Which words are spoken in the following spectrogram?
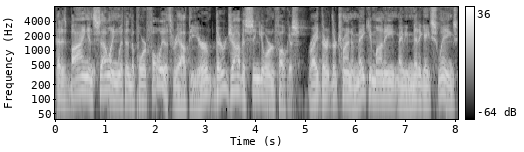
that is buying and selling within the portfolio throughout the year, their job is singular and focus, right? They're they're trying to make you money, maybe mitigate swings.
